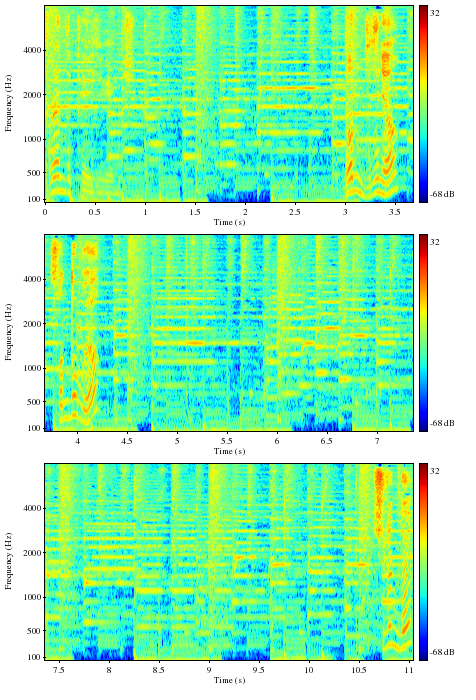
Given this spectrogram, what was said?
프렌드 페이지 게임시 넌 누구냐? 선도부야? 싫은데?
